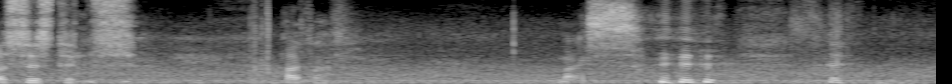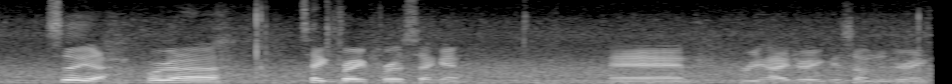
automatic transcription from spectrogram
Assistance. High five. Nice. so yeah, we're gonna take a break for a second and rehydrate, get something to drink.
